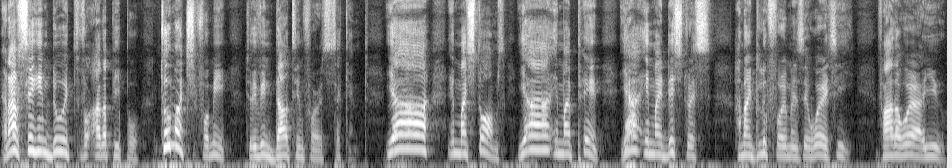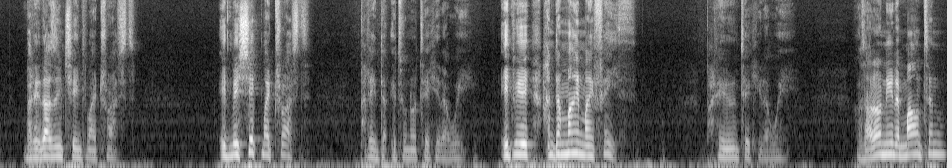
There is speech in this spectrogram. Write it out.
And I've seen him do it for other people. Too much for me to even doubt him for a second. Yeah, in my storms. Yeah, in my pain. Yeah, in my distress. I might look for him and say, where is he? Father, where are you? But it doesn't change my trust. It may shake my trust but it, it will not take it away. It may undermine my faith, but it won't take it away. Because I don't need a mountain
